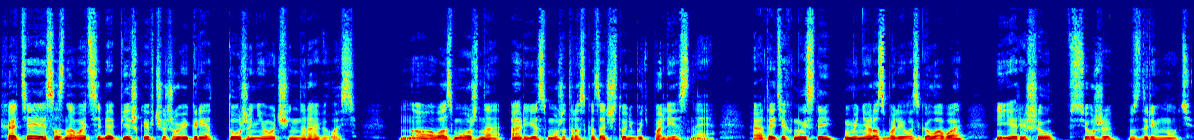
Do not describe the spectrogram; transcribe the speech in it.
Хотя и осознавать себя пешкой в чужой игре тоже не очень нравилось. Но, возможно, Ария сможет рассказать что-нибудь полезное. От этих мыслей у меня разболелась голова, и я решил все же вздремнуть.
